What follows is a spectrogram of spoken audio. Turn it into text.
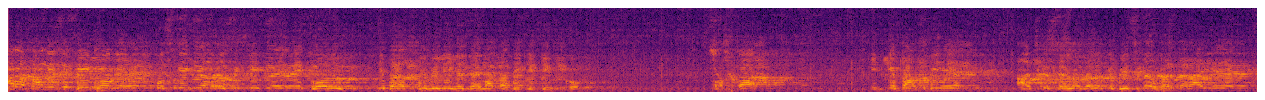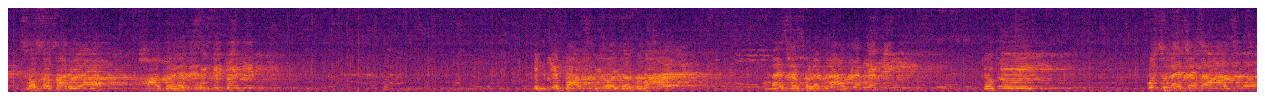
और आसानी से पीट हो गए। उस किक से और उसी किक एक गोल की बढ़त भी मिली है जय माता दी की टीम को। छक्का इनके पास भी है। आज के सोलह दलों के बीच में उभर कर आई है सौ सौ साड़िया हाजुर एफसी की टीम। इनके पास भी वो जज्बा है मैच में पलटवार करने की क्योंकि कुछ मैचों में आज का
